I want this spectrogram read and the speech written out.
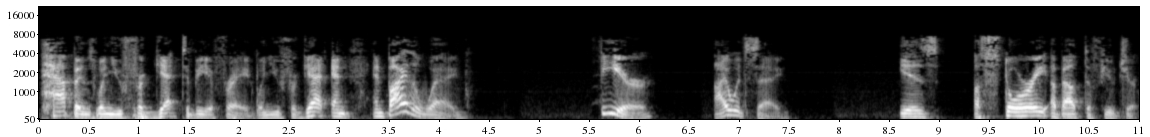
Happens when you forget to be afraid, when you forget. And, and by the way, fear, I would say, is a story about the future.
